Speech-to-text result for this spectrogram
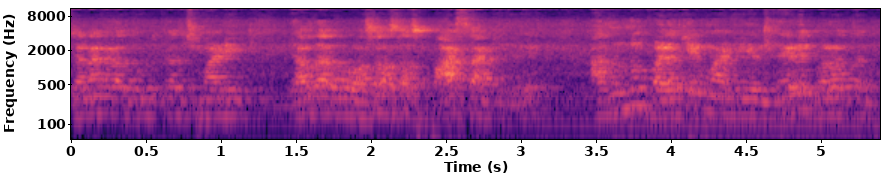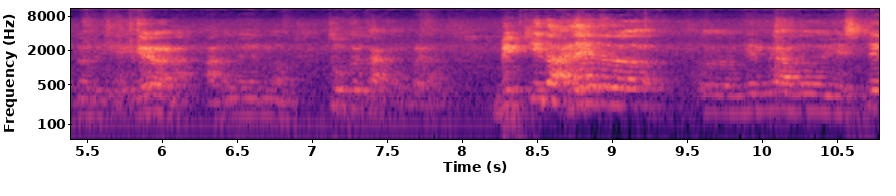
ಜನಗಳ ದುಡ್ಡು ಖರ್ಚು ಮಾಡಿ ಯಾವುದಾದ್ರೂ ಹೊಸ ಹೊಸ ಸ್ಪಾಟ್ಸ್ ಹಾಕಿದ್ವಿ ಅದನ್ನು ಬಳಕೆ ಮಾಡಿ ಅಂತ ಹೇಳಿ ಬರೋ ತಜ್ಞರಿಗೆ ಹೇಳೋಣ. ಅದನ್ನೇನು ತೂಕಕ್ಕೆ ಬೇಡ. ಮಿಕ್ಕಿದ ಹಳೇದು ಆ, ನಿಮ್ಗೆ ಅದು ಎಷ್ಟೇ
